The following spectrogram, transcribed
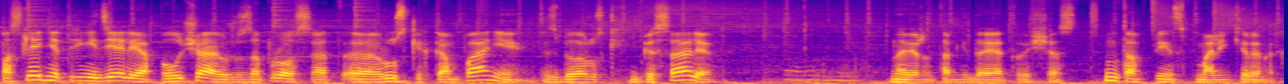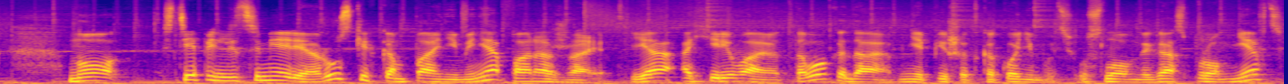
последние три недели я получаю уже запросы от э, русских компаний, из белорусских не писали, наверное, там не до этого сейчас. Ну, там, в принципе, маленький рынок. Но степень лицемерия русских компаний меня поражает. Я охереваю от того, когда мне пишет какой-нибудь условный «Газпром нефть»,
